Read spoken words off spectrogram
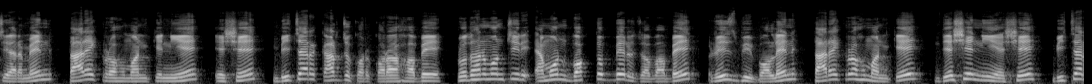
চেয়ারম্যান তারেক রহমানকে নিয়ে এসে বিচার কার্যকর করা হবে। প্রধানমন্ত্রীর এমন বক্তব্যের জবাবে রিজভি বলেন, তারেক রহমানকে দেশে নিয়ে এসে বিচার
